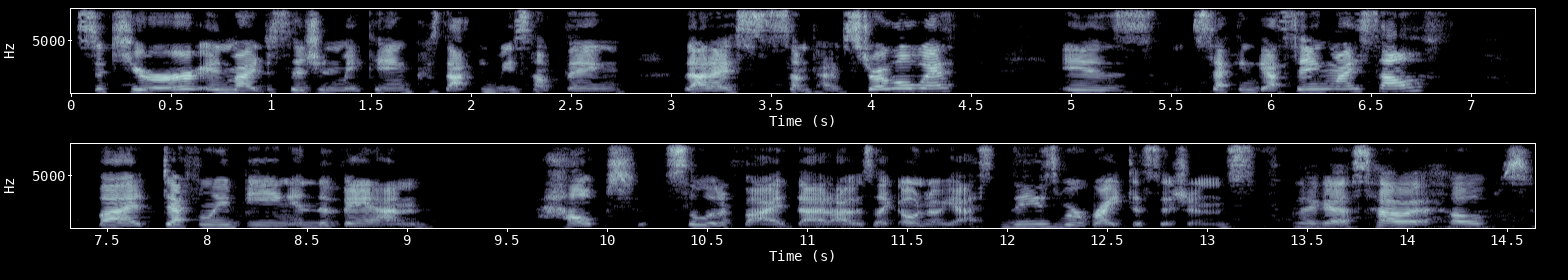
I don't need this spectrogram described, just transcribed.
secure in my decision making because that can be something that I sometimes struggle with is second guessing myself. But definitely being in the van helped solidify that. I was like, "Oh no, yes, these were right decisions." And I guess how it helped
